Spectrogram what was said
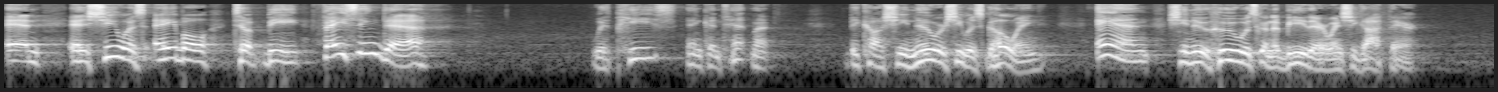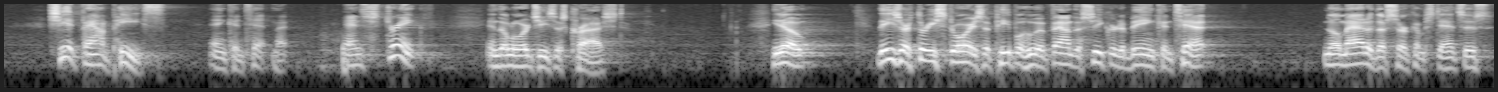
And, and she was able to be facing death with peace and contentment because she knew where she was going and she knew who was going to be there when she got there. She had found peace and contentment and strength in the Lord Jesus Christ. You know, these are three stories of people who have found the secret of being content no matter the circumstances.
